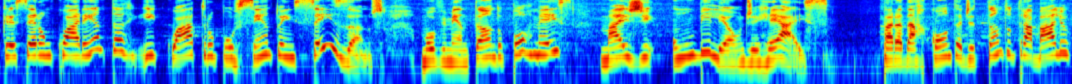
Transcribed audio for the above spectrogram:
cresceram 44% em seis anos, movimentando por mês mais de um bilhão de reais. Para dar conta de tanto trabalho,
